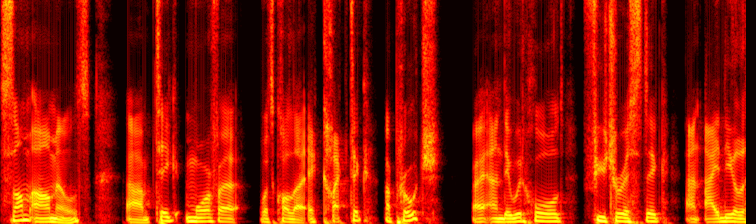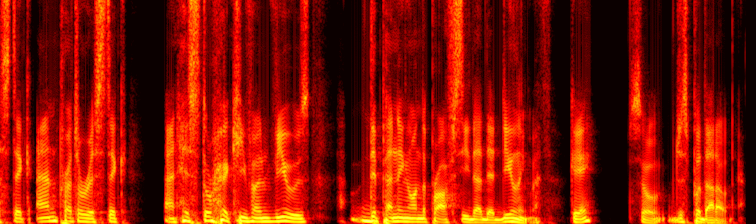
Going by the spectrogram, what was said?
some amils um, take more of a what's called an eclectic approach, right? And they would hold futuristic and idealistic and preteristic and historic even views depending on the prophecy that they're dealing with. Okay, so just put that out there.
